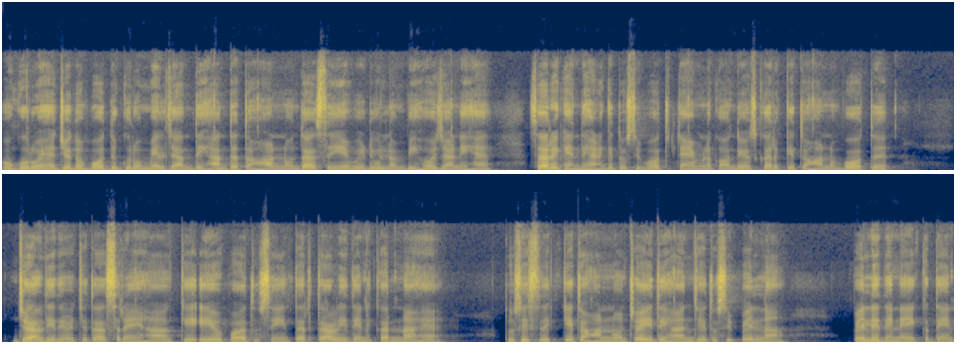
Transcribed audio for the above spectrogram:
ਉਹ ਗੁਰੂ ਹੈ। ਜਦੋਂ ਬੁੱਧ ਗੁਰੂ ਮਿਲ ਜਾਂਦੇ ਹਨ ਤਾਂ ਤੁਹਾਨੂੰ ਦੱਸ ਇਹ ਵੀਡੀਓ ਲੰਬੀ ਹੋ ਜਾਣੀ ਹੈ। ਸਾਰੇ ਕਹਿੰਦੇ ਹਨ ਕਿ ਤੁਸੀਂ ਬਹੁਤ ਟਾਈਮ ਲਗਾਉਂਦੇ ਹੋ। ਇਸ ਕਰਕੇ ਤੁਹਾਨੂੰ ਬਹੁਤ ਜਲਦੀ ਦੇ ਵਿੱਚ ਦੱਸ ਰਹੇ ਹਾਂ ਕਿ ਇਹ ਉਪਾਅ ਤੁਸੀਂ 43 ਦਿਨ ਕਰਨਾ ਹੈ। ਤੁਸੀਂ ਸਿੱਕੇ ਤੁਹਾਨੂੰ ਚਾਹੀਦੇ ਹਨ। ਜੇ ਤੁਸੀਂ ਪਹਿਲਾਂ, ਪਹਿਲੇ ਦਿਨ ਇੱਕ ਦਿਨ,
